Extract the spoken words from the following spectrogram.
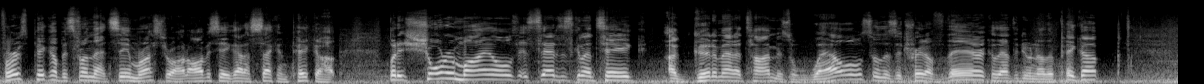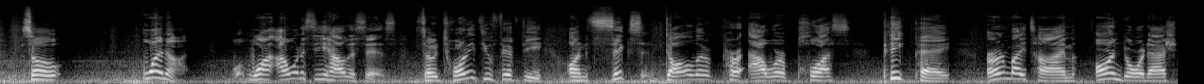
First pickup is from that same restaurant. Obviously, I got a second pickup, but it's shorter miles. It says it's gonna take a good amount of time as well. So there's a trade-off there because I have to do another pickup. So why not? I want to see how this is. So 22.50 on $6 per hour plus peak pay earned by time on DoorDash.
